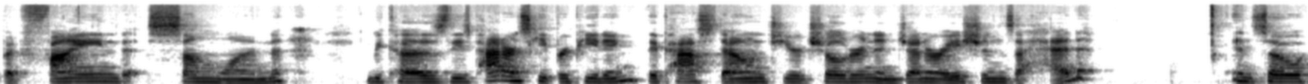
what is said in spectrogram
but find someone because these patterns keep repeating. They pass down to your children and generations ahead. And so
